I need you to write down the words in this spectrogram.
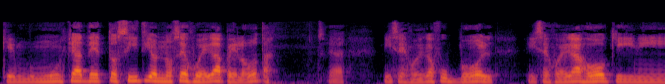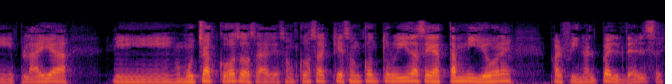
que en muchos de estos sitios no se juega pelota. O sea, ni se juega fútbol, ni se juega hockey, ni playa ni muchas cosas, o sea, que son cosas que son construidas, se gastan millones para al final perderse.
